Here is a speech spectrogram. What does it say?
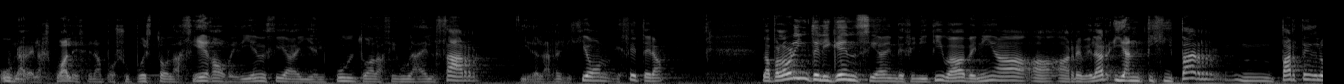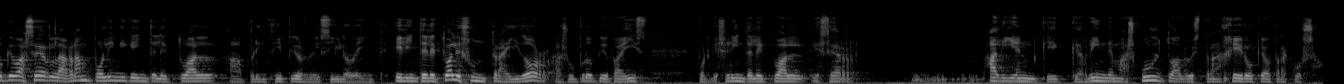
una de las cuales era, por supuesto, la ciega obediencia y el culto a la figura del zar y de la religión, etcétera, la palabra inteligencia, en definitiva, venía a, revelar y anticipar mm, parte de lo que va a ser la gran polémica intelectual a principios del siglo XX. El intelectual es un traidor a su propio país, porque ser intelectual es ser mm, alguien que, que rinde más culto a lo extranjero que a otra cosa.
